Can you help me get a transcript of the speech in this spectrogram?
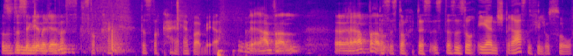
Also das ist ja Nee, generell. Was ist das doch kein, das ist doch kein Rapper mehr. Rapper. Rapper. Das ist doch, das ist, das ist doch eher ein Straßenphilosoph.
